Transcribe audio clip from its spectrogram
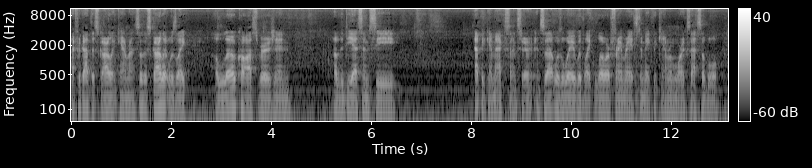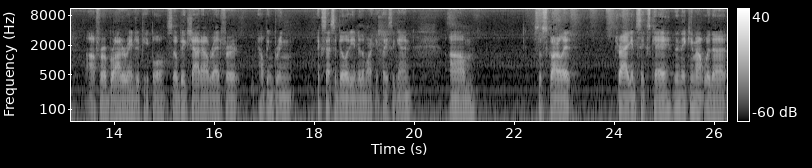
I forgot the Scarlet camera. So the Scarlet was like a low cost version of the DSMC Epic MX sensor, and so that was a way with like lower frame rates to make the camera more accessible uh, for a broader range of people. So big shout out Red for helping bring accessibility into the marketplace again. Um, so Scarlet, Dragon 6K. Then they came out with a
